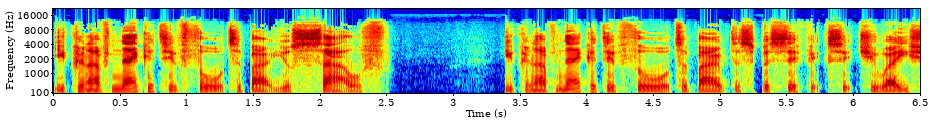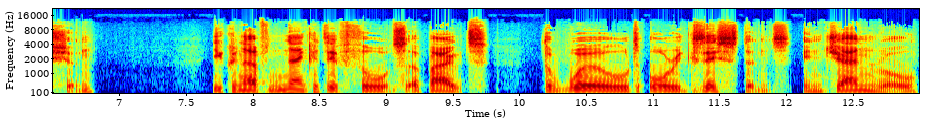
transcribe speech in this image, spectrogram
You can have negative thoughts about yourself. You can have negative thoughts about a specific situation. You can have negative thoughts about the world or existence in general.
